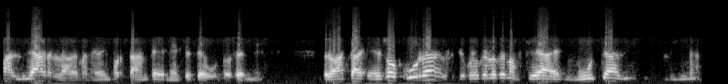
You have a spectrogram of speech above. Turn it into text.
paliarla de manera importante en este segundo semestre. Pero hasta que eso ocurra, yo creo que lo que nos queda es mucha disciplina,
